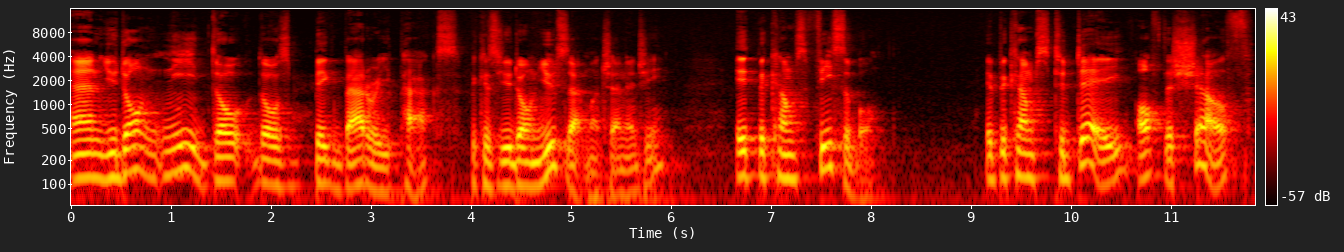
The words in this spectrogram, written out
And you don't need tho- those big battery packs because you don't use that much energy. It becomes feasible. It becomes today off the shelf,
